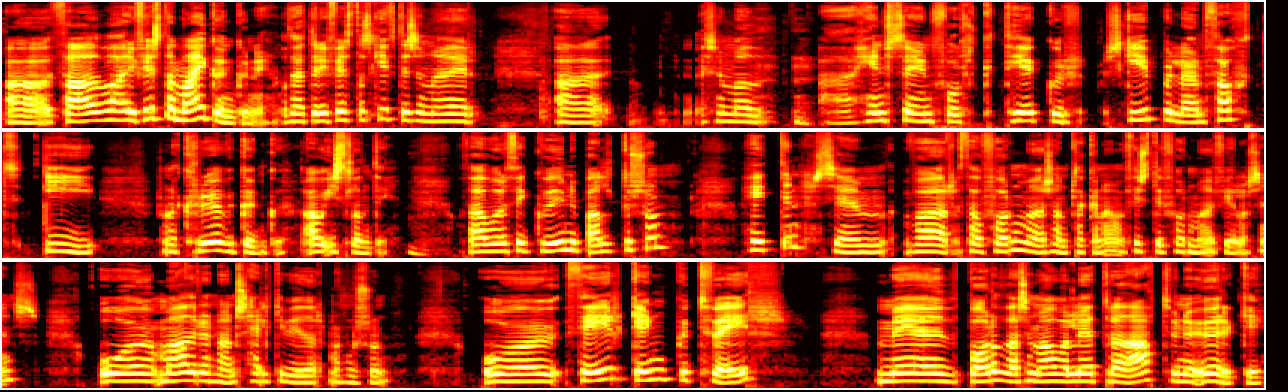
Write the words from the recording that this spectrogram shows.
Uh, það var í fyrsta mægöngunni og þetta er í fyrsta skipti sem það er uh, sem að, að hins eginn fólk tekur skipulegan þátt í svona kröfugöngu á Íslandi og það voru því Guðni Baldursson heitinn sem var þá formaður samtakana og fyrsti formaður félagsins og maðurinn hans Helgi Viðar Magnússon og þeir gengu tveir með borða sem á að letrað atvinnu öryggi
